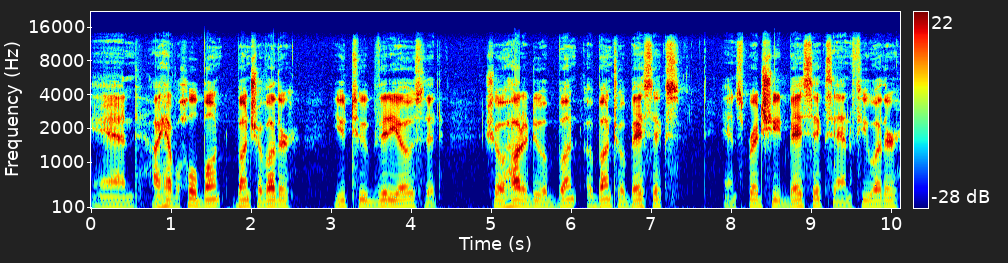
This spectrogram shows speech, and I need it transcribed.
and I have a whole bunch of other YouTube videos that show how to do Ubuntu basics and spreadsheet basics and a few other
